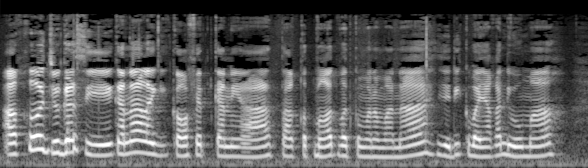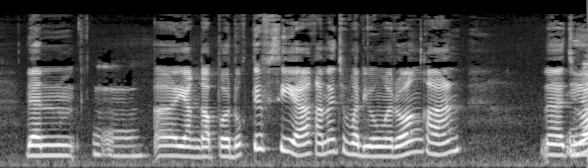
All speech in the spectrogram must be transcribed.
Aku juga sih, karena lagi covid kan ya, takut banget buat ke mana-mana. Jadi kebanyakan di rumah. Dan Mm-mm. eh, yang nggak produktif sih ya, karena cuma di rumah doang kan. Nah, Iya, cuma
